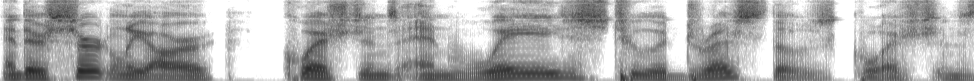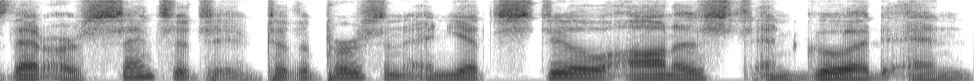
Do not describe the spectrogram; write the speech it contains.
and there certainly are questions and ways to address those questions that are sensitive to the person and yet still honest and good and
